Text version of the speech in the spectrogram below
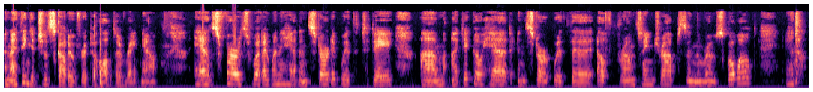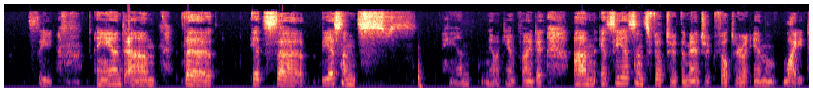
And I think it just got over to Ulta right now. As far as what I went ahead and started with today, um, I did go ahead and start with the e.l.f. bronzing drops in the rose gold. And let's see. And um, the it's uh, the Essence hand now I can't find it. Um, it's the Essence filter, the magic filter in light.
